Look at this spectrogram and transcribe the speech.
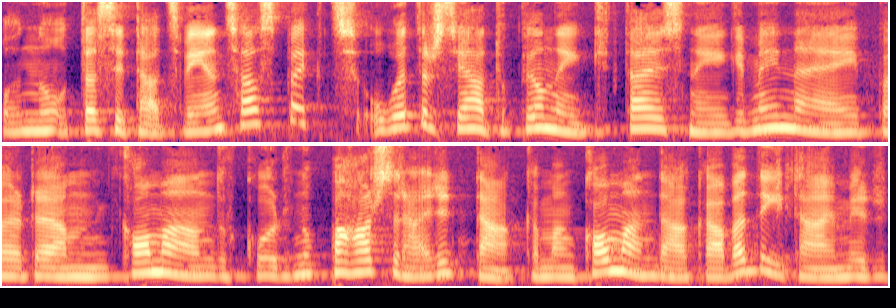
Un, nu, tas ir viens aspekts. Otrs, jā, tu pilnīgi taisnīgi minēji par um, komandu, kur nu, pārsvarā ir tā, ka man komandā kā vadītājiem ir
